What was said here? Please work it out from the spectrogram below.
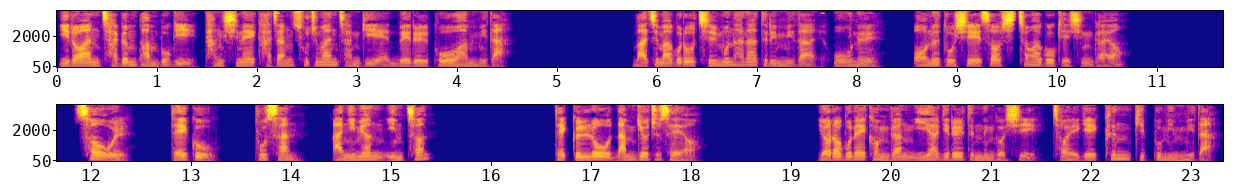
이러한 작은 반복이 당신의 가장 소중한 장기의 뇌를 보호합니다. 마지막으로 질문 하나 드립니다. 오늘 어느 도시에서 시청하고 계신가요? 서울, 대구, 부산, 아니면 인천? 댓글로 남겨주세요. 여러분의 건강 이야기를 듣는 것이 저에게 큰 기쁨입니다.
